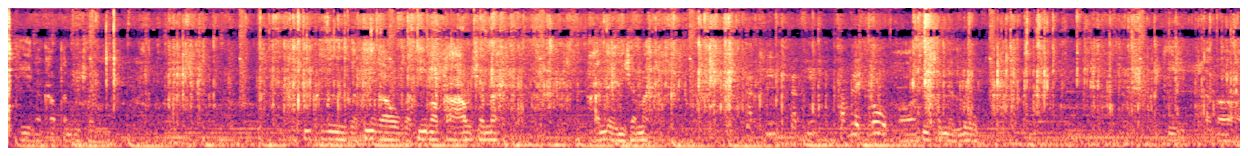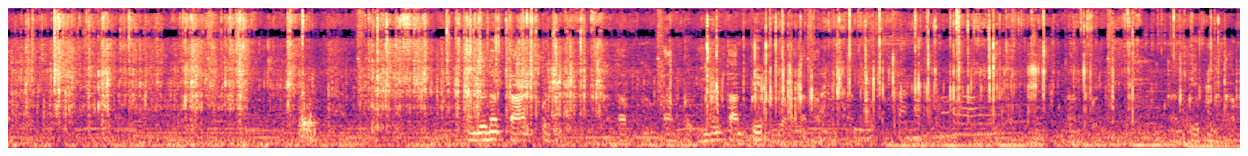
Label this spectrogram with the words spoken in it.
กะทินะครับท่านผู้ชมกะทิคือกะทิเรากะทิมะพร้าวใช่ไหม คั้นเองใช่ไหมกะทิกะทิสำเร็จรูปอ๋อที่สำเร็จรูปกะทิแล้วก็ทำด้วยน้ำตาลปึกนะครับน้ำตาลปึกหรือน้ำตาลปี๊บเดียวกันนะครับตาลมะพร้าวน้ำตาลปึกน้ำตาลปี๊บนะครับ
